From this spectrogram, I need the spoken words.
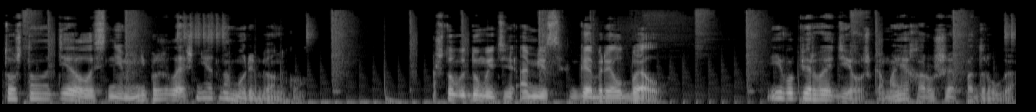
То, что она делала с ним, не пожелаешь ни одному ребенку. А что вы думаете о мисс Габриэл Белл? Его первая девушка, моя хорошая подруга.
